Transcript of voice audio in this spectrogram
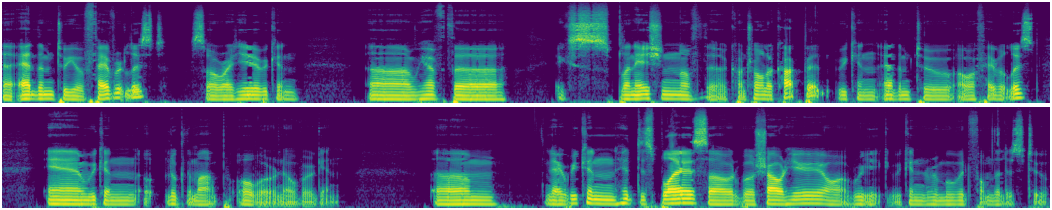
uh, add them to your favorite list. So right here we can uh, we have the explanation of the controller cockpit. We can add them to our favorite list and we can look them up over and over again. Um, yeah, we can hit display so it will show it here or we, we can remove it from the list too.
